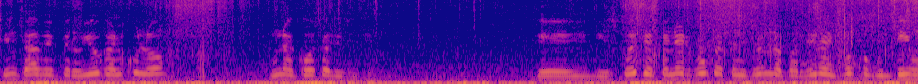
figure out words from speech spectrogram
quién sabe, pero yo calculo una cosa, licenciado, que después de tener poca atención a partir del poco cultivo,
